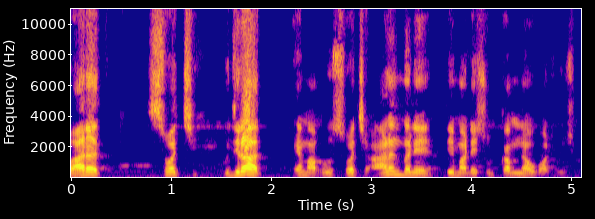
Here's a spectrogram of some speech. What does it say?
ભારત, સ્વચ્છ ગુજરાત, એમ આપણું સ્વચ્છ આણંદ બને તે માટે શુભકામનાઓ પાઠવું છું.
